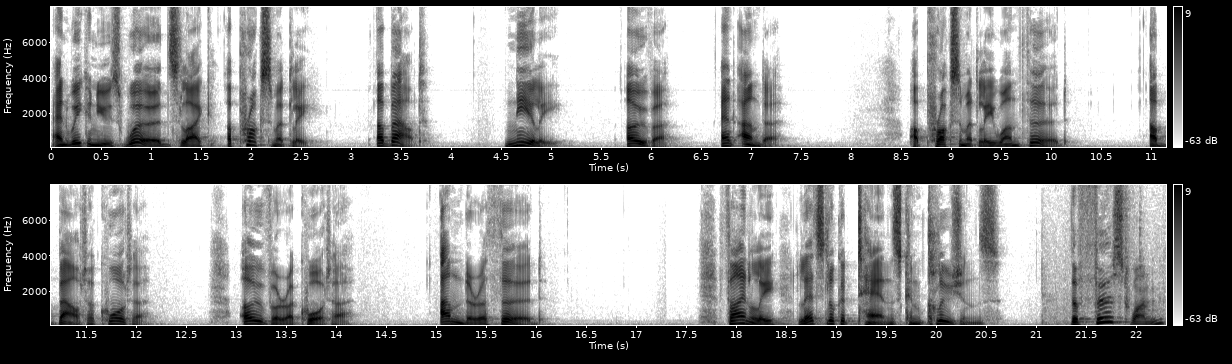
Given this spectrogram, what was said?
And we can use words like approximately, about, nearly, over, and under. Approximately one third, about a quarter, over a quarter, under a third. Finally, let's look at Tan's conclusions. The first one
